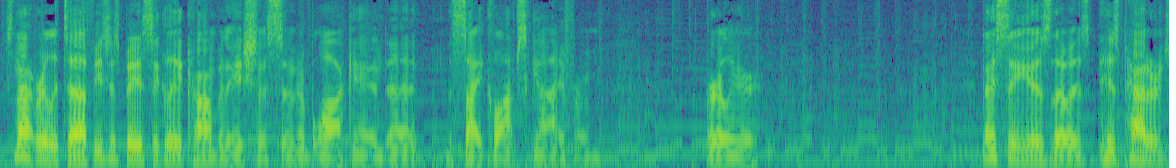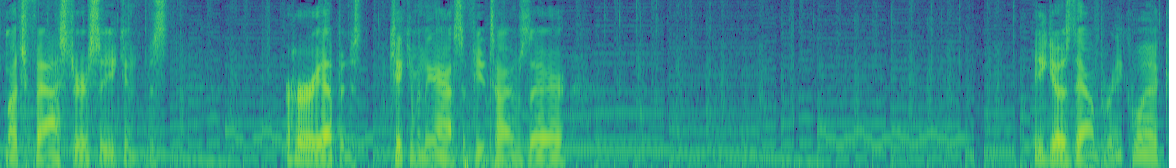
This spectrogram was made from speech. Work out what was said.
He's not really tough. He's just basically a combination of Cinder Block and uh, the Cyclops guy from earlier. Nice thing is, though, is his pattern's much faster, so you can just hurry up and just kick him in the ass a few times there. He goes down pretty quick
